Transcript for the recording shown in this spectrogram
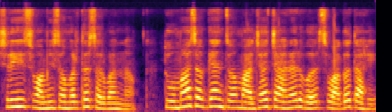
श्री स्वामी समर्थ सर्वांना. तुम्हा सगळ्यांचं माझ्या चॅनलवर स्वागत आहे.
